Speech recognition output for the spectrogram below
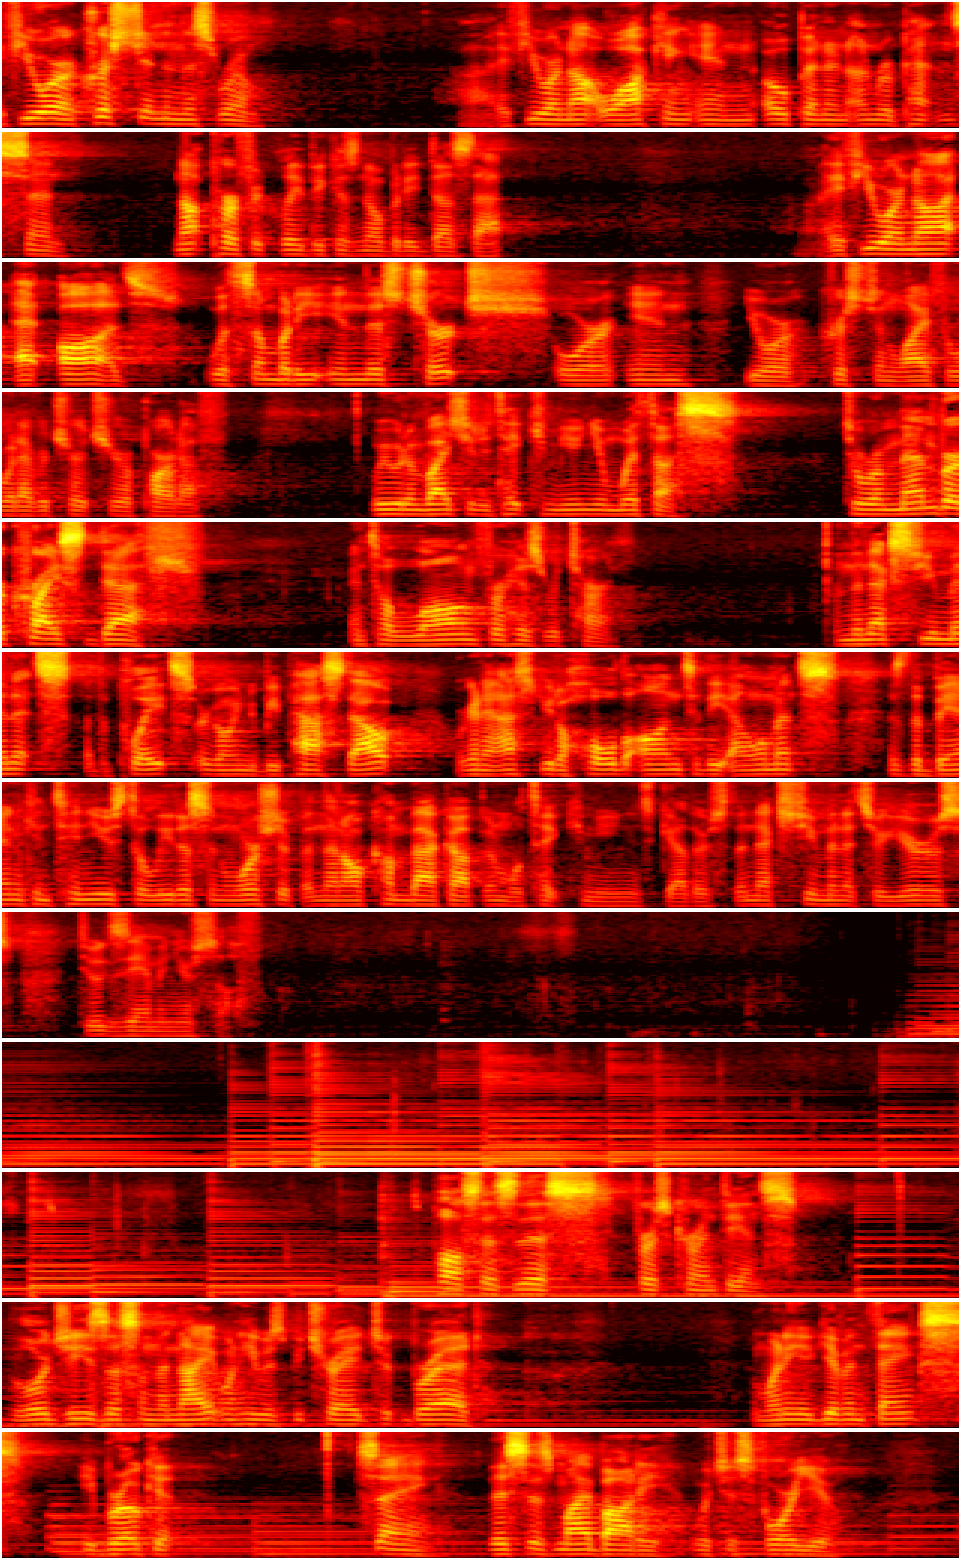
if you are a Christian in this room, uh, if you are not walking in open and unrepentant sin, not perfectly because nobody does that, uh, if you are not at odds with somebody in this church or in your Christian life or whatever church you're a part of. We would invite you to take communion with us, to remember Christ's death, and to long for his return. In the next few minutes, the plates are going to be passed out. We're going to ask you to hold on to the elements as the band continues to lead us in worship, and then I'll come back up and we'll take communion together. So the next few minutes are yours to examine yourself. Paul says this, 1 Corinthians. The Lord Jesus, on the night when he was betrayed, took bread. And when he had given thanks, he broke it, saying, This is my body, which is for you.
